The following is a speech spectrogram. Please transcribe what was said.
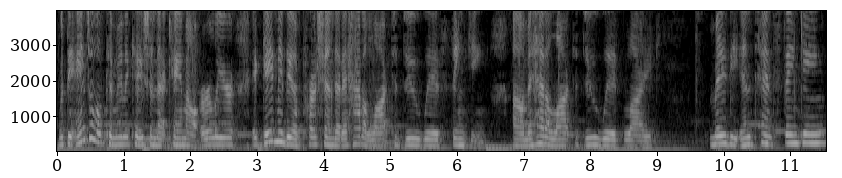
with the angel of communication that came out earlier, it gave me the impression that it had a lot to do with thinking. Um, it had a lot to do with like maybe intense thinking,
